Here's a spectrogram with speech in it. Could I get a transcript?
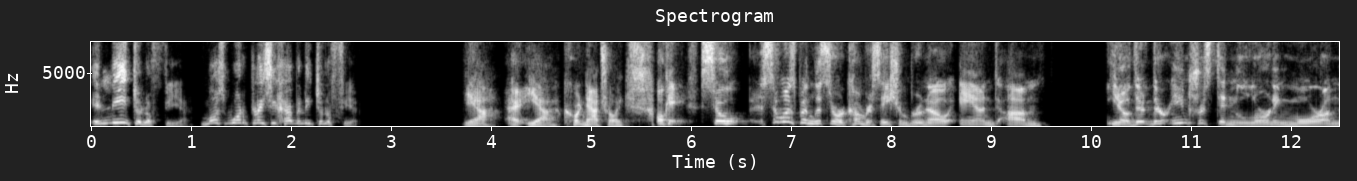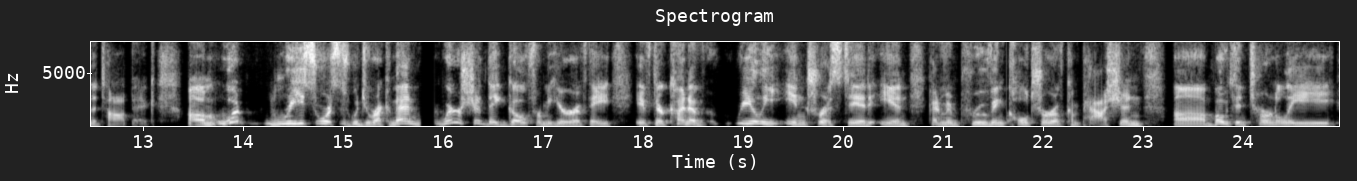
a little of fear. Most workplaces have a little of fear. Yeah, uh, yeah, naturally. Okay, so someone's been listening to our conversation, Bruno, and um, you know they're they're interested in learning more on the topic. Um, what resources would you recommend? Where should they go from here if they if they're kind of really interested in kind of improving culture of compassion uh, both internally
